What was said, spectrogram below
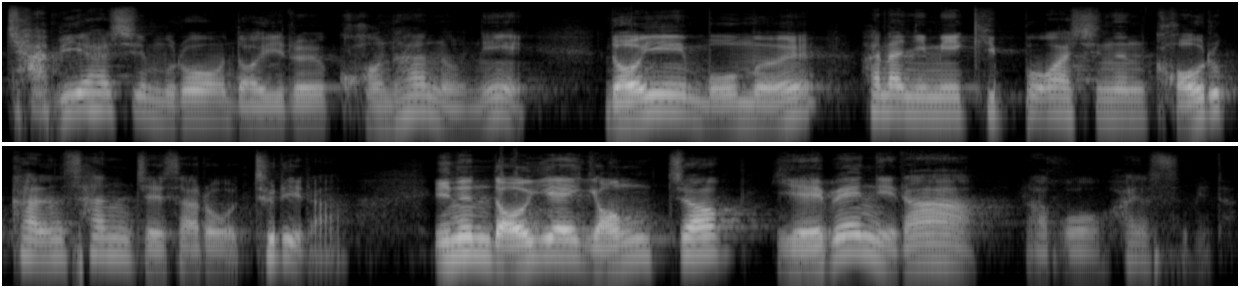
자비하심으로 너희를 권하노니 너희 몸을 하나님이 기뻐하시는 거룩한 산 제사로 드리라 이는 너희의 영적 예배니라라고 하였습니다.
